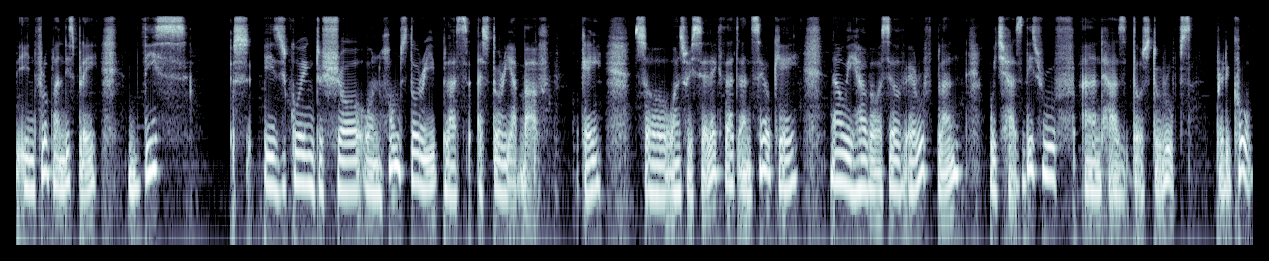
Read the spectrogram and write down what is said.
in floor plan display this is going to show on home story plus a story above okay? So once we select that and say okay now we have ourselves a roof plan which has this roof and has those two roofs. Pretty cool.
